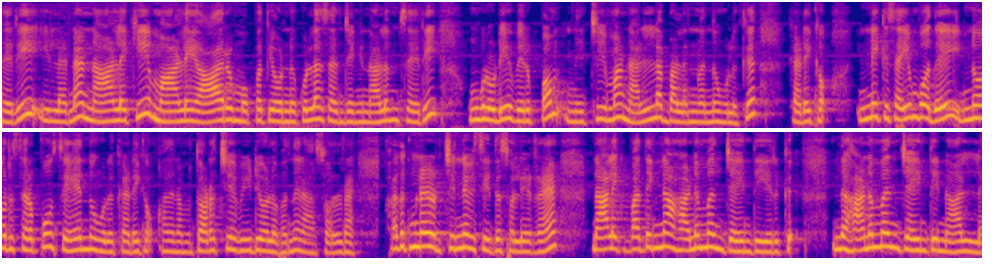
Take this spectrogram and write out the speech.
சரி இல்லைன்னா நாளைக்கு மாலை ஆறு முப்பத்தி ஒன்றுக்குள்ளே செஞ்சீங்கனாலும் சரி உங்களுடைய விருப்பம் நிச்சயமாக நல்ல பலன் வந்து உங்களுக்கு கிடைக்கும். இன்றைக்கி செய்யும்போது இன்னொரு சிறப்பும் சேர்ந்து உங்களுக்கு கிடைக்கும். அதை நம்ம தொடர்ச்சியாக வீடியோவில் வந்து நான் சொல்கிறேன் அதுக்கு முன்னாடி ஒரு சின்ன விஷயத்த சொல்லிடுறேன். நாளைக்கு பார்த்தீங்கன்னா ஹனுமன் ஜெயந்தி இருக்குது இந்த ஹனுமன் ஜெயந்தி நாளில்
